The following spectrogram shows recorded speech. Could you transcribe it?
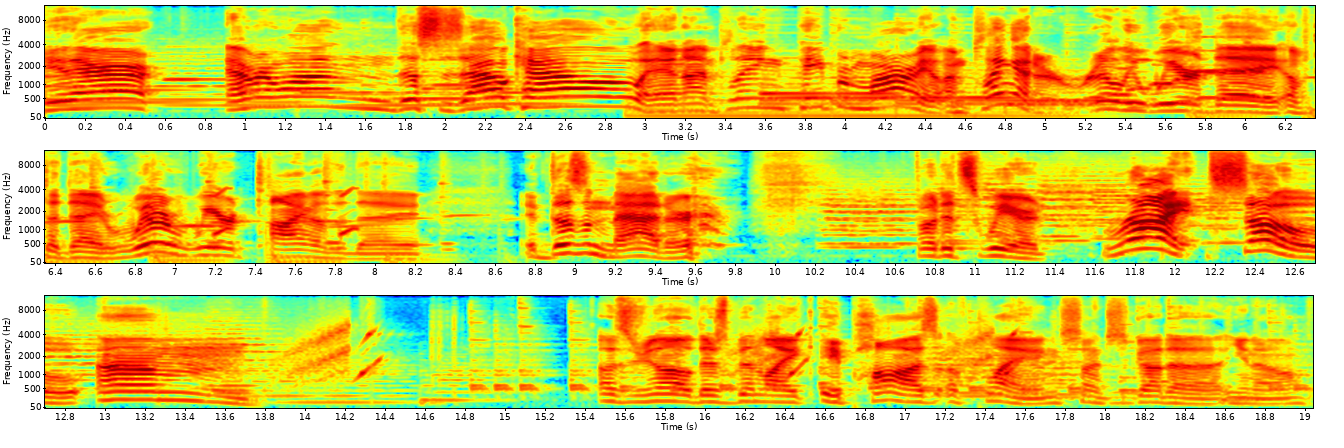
Hey there, everyone, this is raocow, and I'm playing Paper Mario. I'm playing at a really weird day of the day, weird, weird time of the day. It doesn't matter, but it's weird. Right, so, um... As you know, there's been like a pause of playing, so I just gotta, you know,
